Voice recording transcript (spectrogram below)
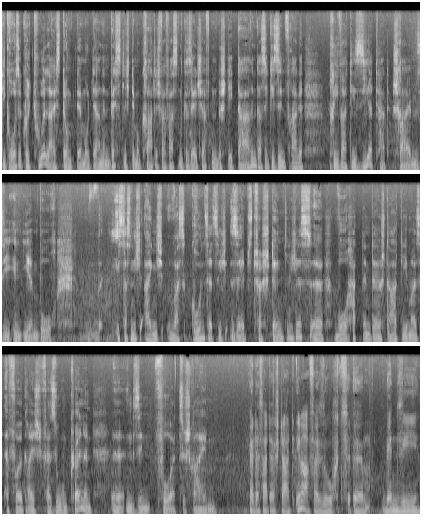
Die große Kulturleistung der modernen westlich-demokratisch verfassten Gesellschaften besteht darin, dass sie die Sinnfrage privatisiert hat, schreiben Sie in Ihrem Buch. Ist das nicht eigentlich was grundsätzlich Selbstverständliches? Äh, wo hat denn der Staat jemals erfolgreich versuchen können, äh, einen Sinn vorzuschreiben? Ja, das hat der Staat immer versucht. Ähm, wenn Sie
